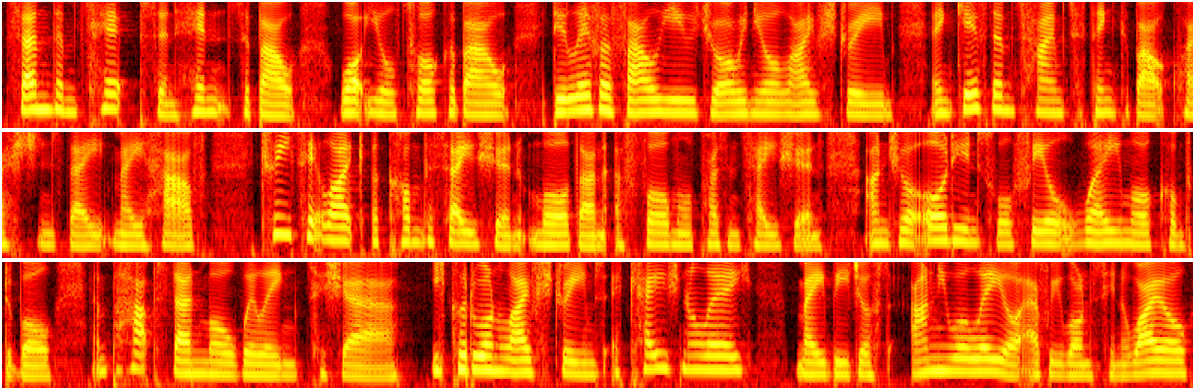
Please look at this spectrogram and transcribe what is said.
Send them tips and hints about what you'll talk about. Deliver value during your live stream and give them time to think about questions they may have. Treat it like a conversation more than a formal presentation, and your audience will feel way more comfortable and perhaps then more willing to share. You could run live streams occasionally maybe just annually or every once in a while,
